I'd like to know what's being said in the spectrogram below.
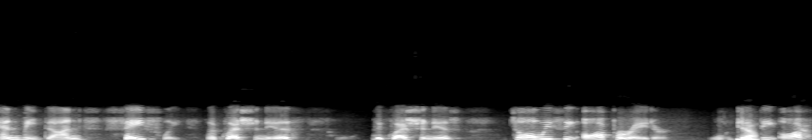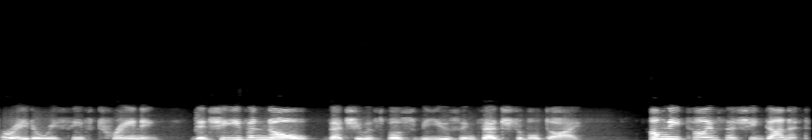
can be done safely. The question is, the question is, it's always the operator. Did yeah. the operator yeah. receive training? Did she even know that she was supposed to be using vegetable dye? How many times has she done it?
